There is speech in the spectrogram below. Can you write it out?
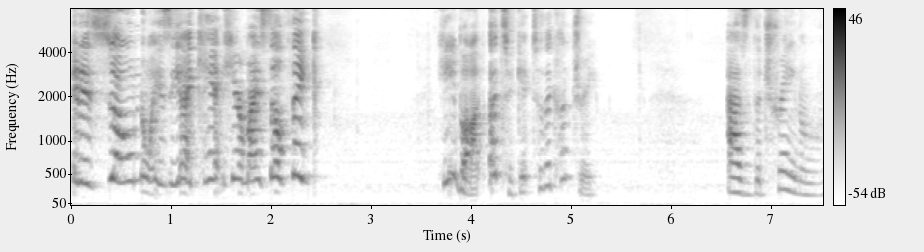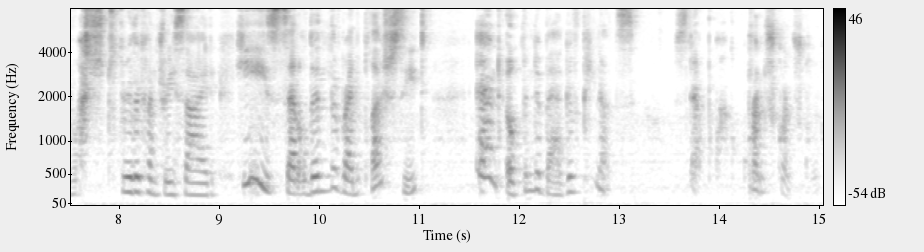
It is so noisy I can't hear myself think he bought a ticket to the country. As the train rushed through the countryside, he settled in the red plush seat and opened a bag of peanuts. Snap, crunch, crunch, crunch,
